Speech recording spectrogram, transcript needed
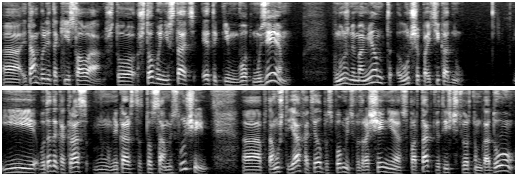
а, и там были такие слова, что чтобы не стать этаким вот музеем, в нужный момент лучше пойти ко дну. И вот это как раз, мне кажется, тот самый случай, потому что я хотел бы вспомнить возвращение в «Спартак» в 2004 году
